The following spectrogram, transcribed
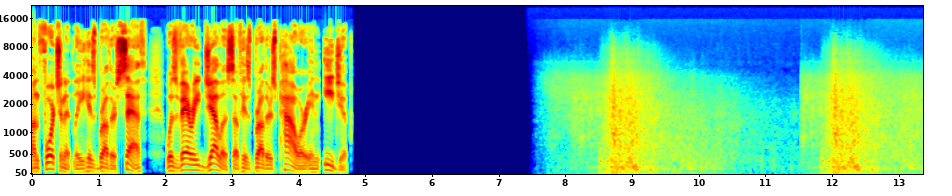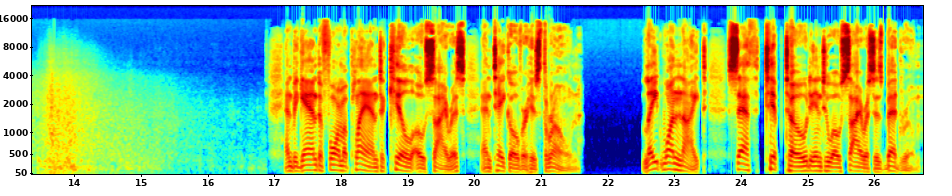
Unfortunately, his brother Seth was very jealous of his brother's power in Egypt. and began to form a plan to kill Osiris and take over his throne. Late one night, Seth tiptoed into Osiris's bedroom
